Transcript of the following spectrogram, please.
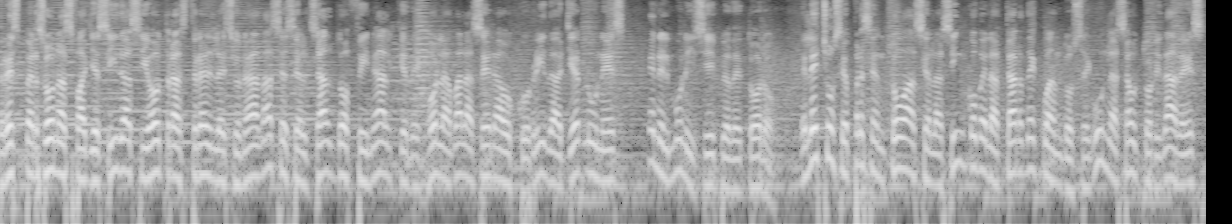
Tres personas fallecidas y otras tres lesionadas es el saldo final que dejó la balacera ocurrida ayer lunes en el municipio de Toro. El hecho se presentó hacia las 5 de la tarde cuando, según las autoridades,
